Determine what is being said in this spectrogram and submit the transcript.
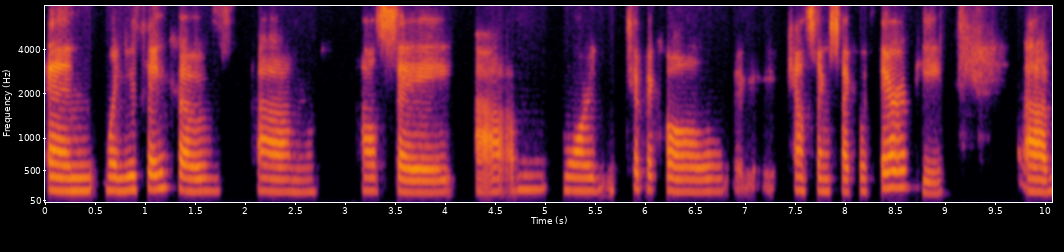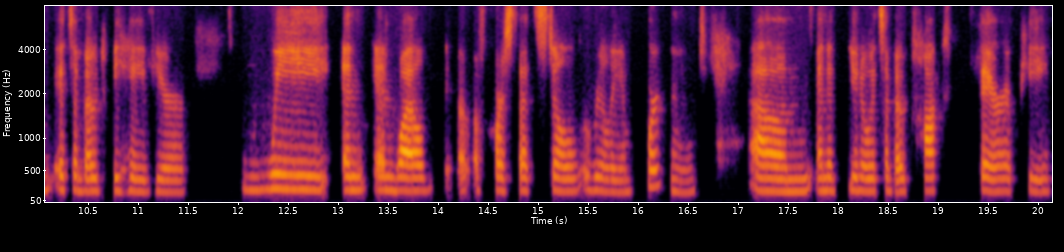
And when you think of, um, I'll say, um, more typical counseling psychotherapy. Um, it's about behavior. We and and while of course that's still really important, um, and it, you know it's about talk therapy.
